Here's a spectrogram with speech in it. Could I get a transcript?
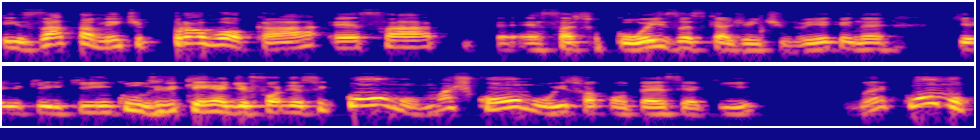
exatamente provocar essa, essas coisas que a gente vê, que, né, que, que, que inclusive quem é de fora diz assim, como? Mas como isso acontece aqui? Né? Como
